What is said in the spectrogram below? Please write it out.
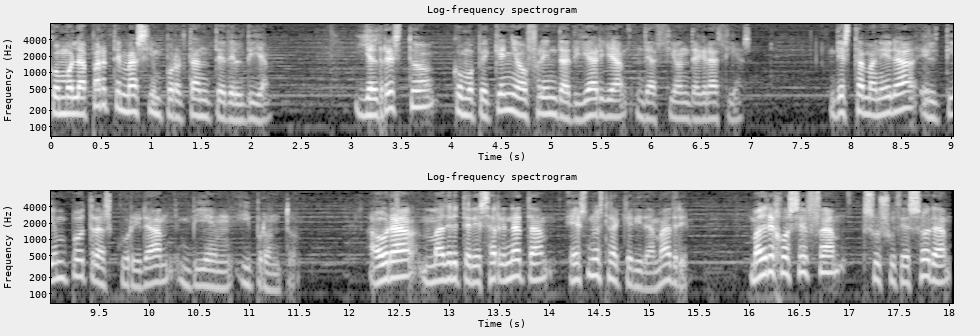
como la parte más importante del día, y el resto como pequeña ofrenda diaria de acción de gracias. De esta manera el tiempo transcurrirá bien y pronto. Ahora Madre Teresa Renata es nuestra querida madre. Madre Josefa, su sucesora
